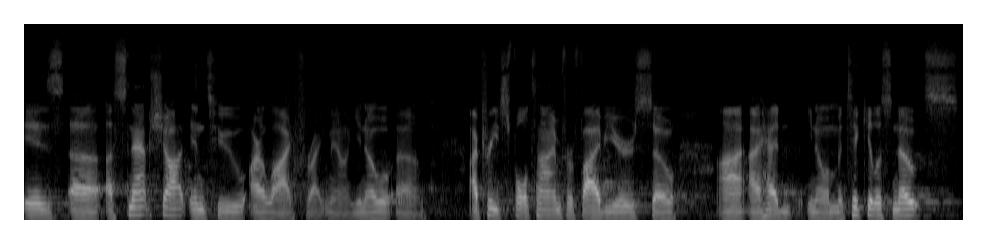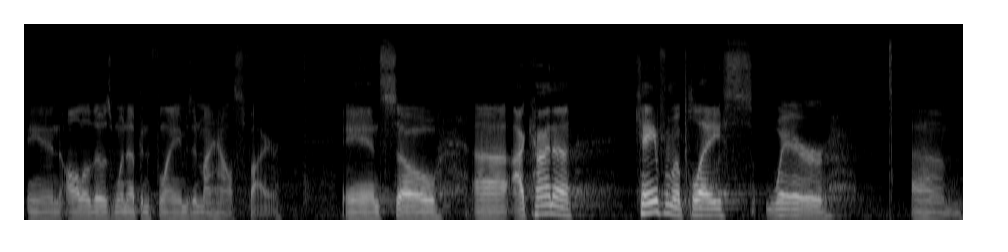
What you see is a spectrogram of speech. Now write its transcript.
is uh, a snapshot into our life right now. You know, uh, I preached full time for five years, so I, I, had you know meticulous notes, and all of those went up in flames in my house fire. And so uh, I kind of came from a place where um,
